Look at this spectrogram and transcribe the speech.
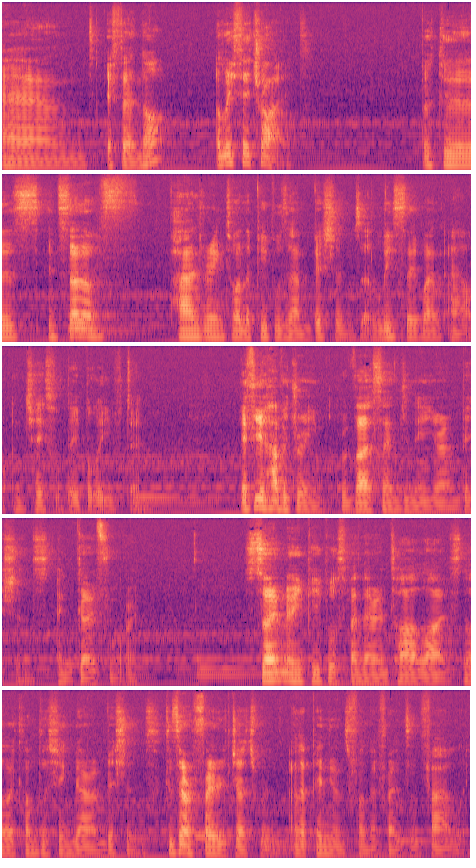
And if they're not, at least they tried. Because instead of pandering to other people's ambitions, at least they went out and chased what they believed in. If you have a dream, reverse engineer your ambitions and go for it. So many people spend their entire lives not accomplishing their ambitions because they're afraid of judgment and opinions from their friends and family.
